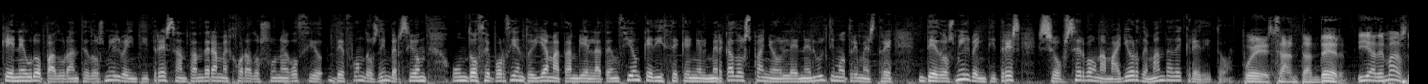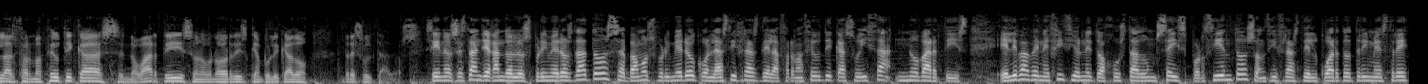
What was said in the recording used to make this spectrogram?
que en Europa durante 2023 Santander ha mejorado su negocio de fondos de inversión un 12% y llama también la atención que dice que en el mercado español en el último trimestre de 2023 2023 se observa una mayor demanda de crédito. Pues Santander y además las farmacéuticas Novartis o Novo Nordisk que han publicado resultados. Si nos están llegando los primeros datos, vamos primero con las cifras de la farmacéutica suiza Novartis. Eleva beneficio neto ajustado un 6%, son cifras del cuarto trimestre,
